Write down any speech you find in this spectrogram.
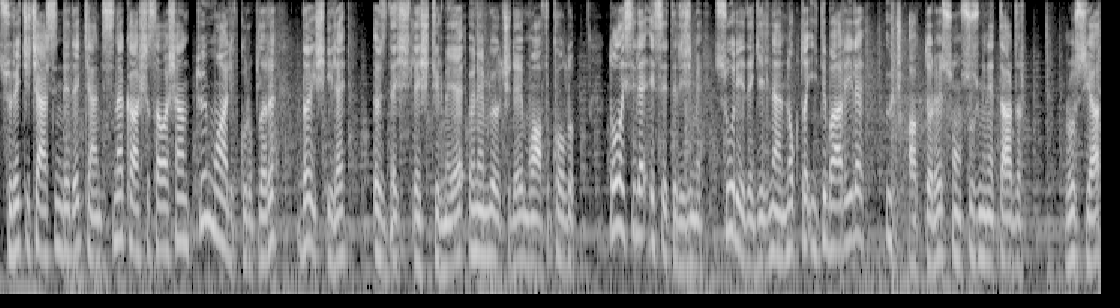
Süreç içerisinde de kendisine karşı savaşan tüm muhalif grupları DAEŞ ile özdeşleştirmeye önemli ölçüde muvaffak oldu. Dolayısıyla Esed rejimi Suriye'de gelinen nokta itibariyle üç aktöre sonsuz minnettardır. Rusya,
